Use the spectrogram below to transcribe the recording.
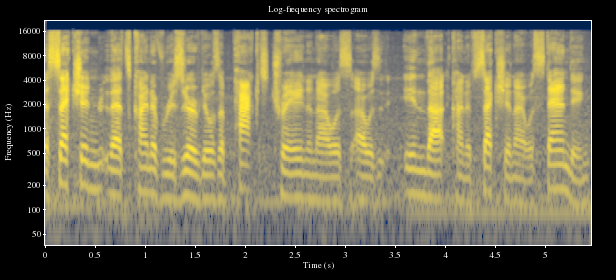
a section that's kind of reserved. It was a packed train, and I was I was in that kind of section. I was standing,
